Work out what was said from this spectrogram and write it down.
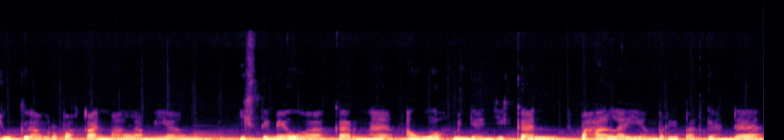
juga merupakan malam yang istimewa karena Allah menjanjikan pahala yang berlipat ganda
